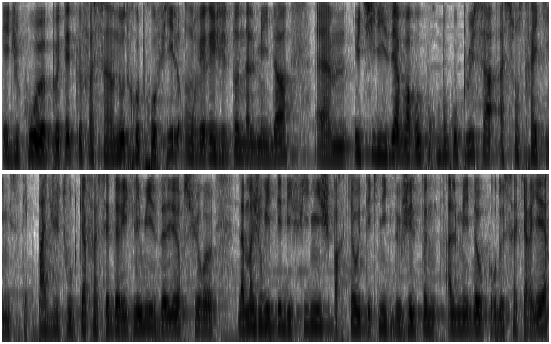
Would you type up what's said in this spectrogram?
Et du coup, euh, peut-être que face à un autre profil, on verrait Gelton Almeida euh, utiliser, avoir recours beaucoup plus à, son striking. C'était pas du tout le cas face à Derrick Lewis. D'ailleurs, sur la majorité des finishes par chaos technique de Gelton Almeida au cours de sa carrière,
